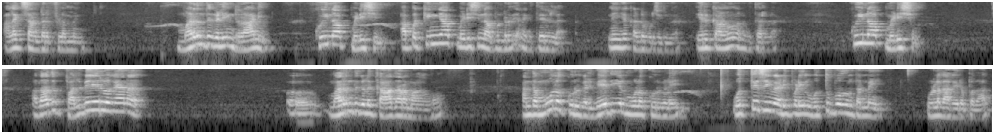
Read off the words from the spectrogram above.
அலெக்சாண்டர் ஃபிளமிங். மருந்துகளின் ராணி குயின் ஆஃப் மெடிசின் அப்போ கிங் ஆஃப் மெடிசின் அப்படின்றது எனக்கு தெரியல. நீங்கள் கண்டுபிடிச்சிக்கோங்க. இருக்கானும் எனக்கு தெரில குயின் ஆஃப் மெடிசின் அதாவது பல்வேறு வகையான மருந்துகளுக்கு ஆதாரமாகவும் அந்த மூலக்கூறுகள் வேதியியல் மூலக்கூறுகளை ஒத்திசைவு அடிப்படையில் ஒத்துப்போகும் தன்மை உள்ளதாக இருப்பதால்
